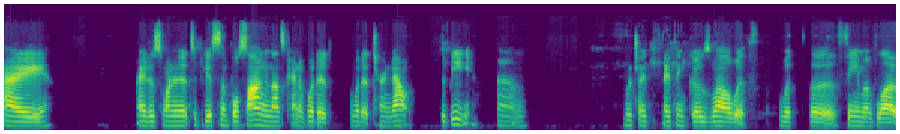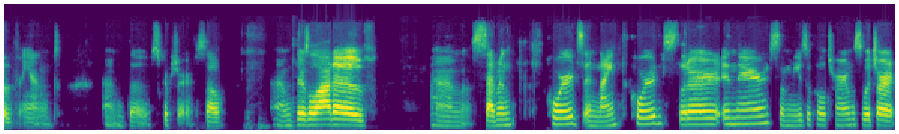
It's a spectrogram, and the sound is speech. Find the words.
I I just wanted it to be a simple song, and that's kind of what it what it turned out to be, um, which I I think goes well with with the theme of love and um, the scripture. So mm-hmm. um, there's a lot of um, seventh chords and ninth chords that are in there, some musical terms, which are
